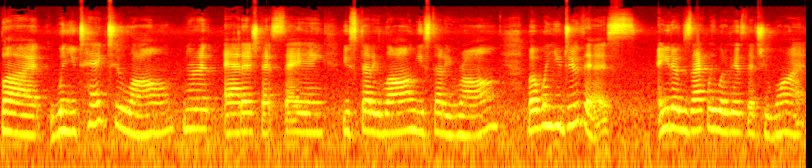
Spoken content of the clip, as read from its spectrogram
but when you take too long, you know that adage, that saying, you study long, you study wrong. But when you do this, and you know exactly what it is that you want,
